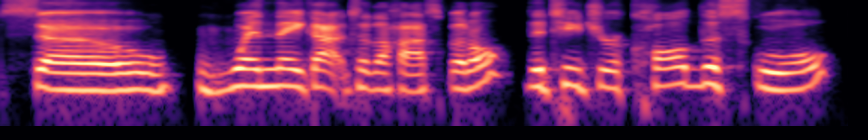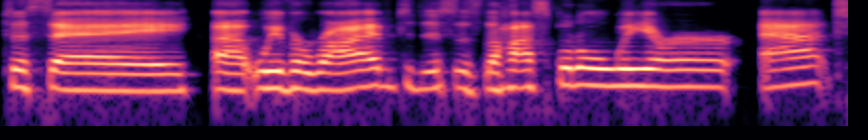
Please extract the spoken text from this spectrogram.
so when they got to the hospital, the teacher called the school to say, uh, We've arrived. This is the hospital we are at.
